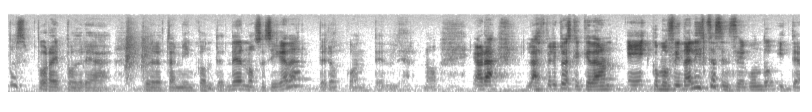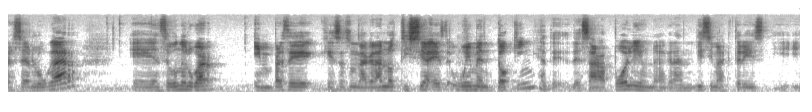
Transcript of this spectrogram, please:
pues por ahí podría, podría también contender, no sé si ganar, pero contender, ¿no? Ahora, las películas que quedaron eh, como finalistas en segundo y tercer lugar, eh, en segundo lugar y me parece que esa es una gran noticia, es Women Talking de, Sarah Polly, una grandísima actriz y,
